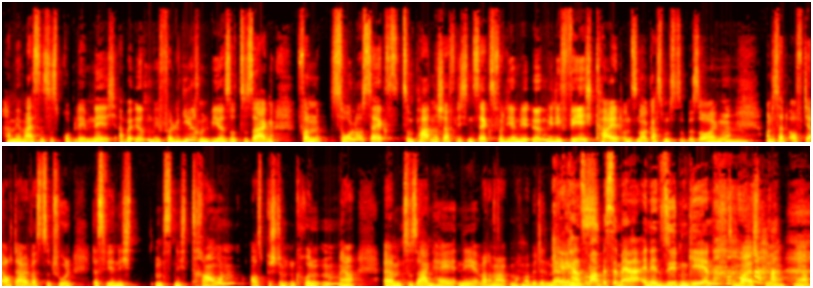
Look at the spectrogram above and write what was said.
haben wir meistens das Problem nicht, aber irgendwie verlieren wir sozusagen von Solo-Sex zum partnerschaftlichen Sex, verlieren wir irgendwie die Fähigkeit, uns einen Orgasmus zu besorgen. Mhm. Und das hat oft ja auch damit was zu tun, dass wir nicht uns nicht trauen, aus bestimmten Gründen, ja, ähm, zu sagen, hey, nee, warte mal, mach mal bitte mehr Hier links. kannst du mal ein bisschen mehr in den Süden gehen. Zum Beispiel, ja.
